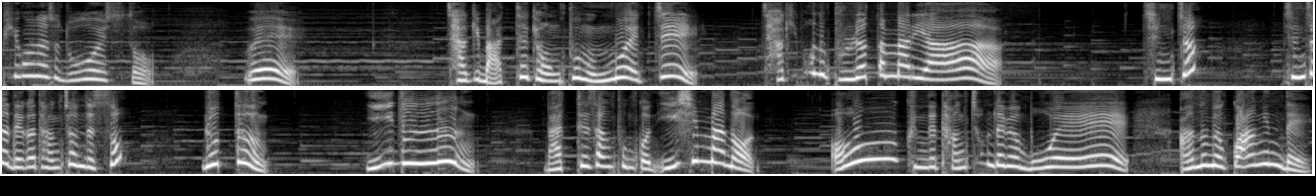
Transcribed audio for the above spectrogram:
피곤해서 누워있어. 왜? 자기 마트 경품 응모했지? 자기 번호 불렸단 말이야. 진짜? 진짜 내가 당첨됐어? 몇 등? 2등! 마트 상품권 20만원! 어, 근데 당첨되면 뭐해? 안 오면 꽝인데.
